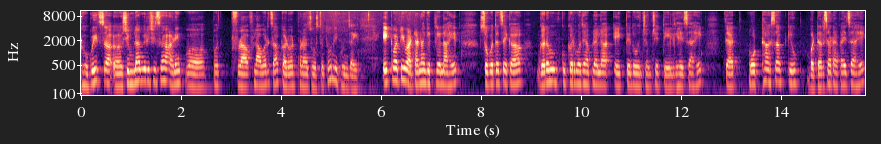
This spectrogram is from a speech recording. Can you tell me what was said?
ढोबळीचा शिमला मिरचीचा आणि फ्ला फ्लावरचा कडवटपणा जो असतो तो निघून जाईल. एक वाटी वाटाणा घेतलेला आहेत सोबतच एका गरम कुकरमध्ये आपल्याला एक ते दोन चमचे तेल घ्यायचं आहे. त्यात मोठा असा क्यूब बटरचा टाकायचा आहे.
